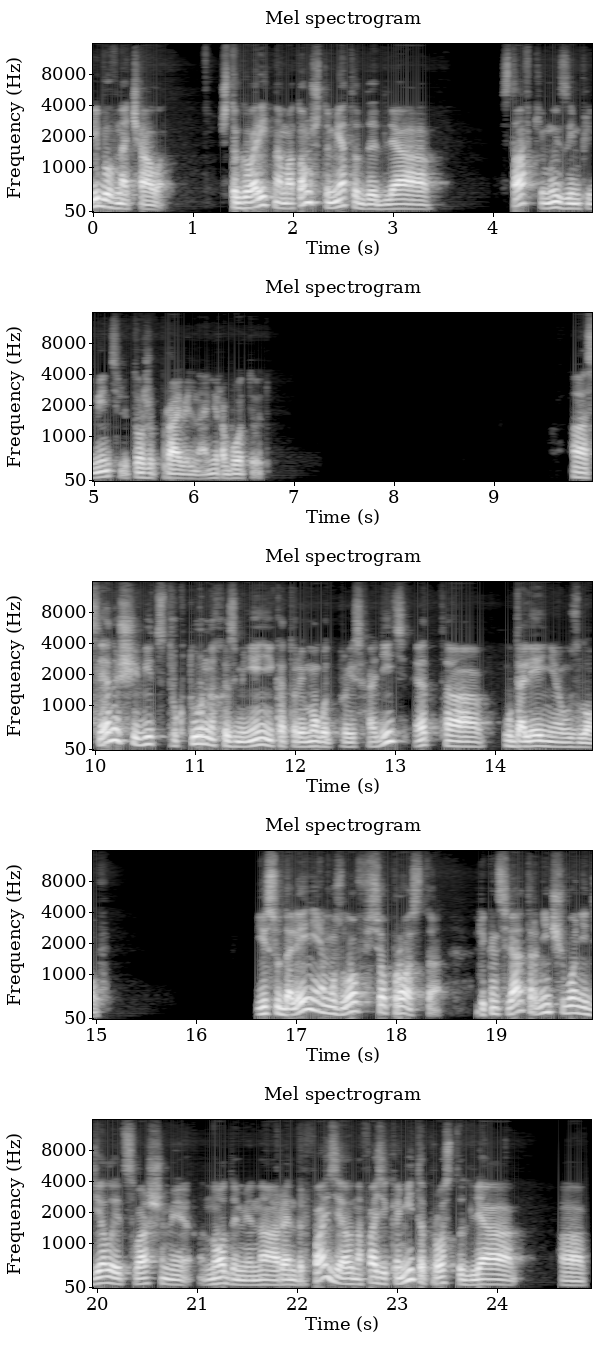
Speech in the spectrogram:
либо в начало, что говорит нам о том, что методы для ставки мы заимплементили тоже правильно, они работают. А следующий вид структурных изменений, которые могут происходить, это удаление узлов. И с удалением узлов все просто. Реконсилятор ничего не делает с вашими нодами на рендер-фазе, а на фазе комита просто для а,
